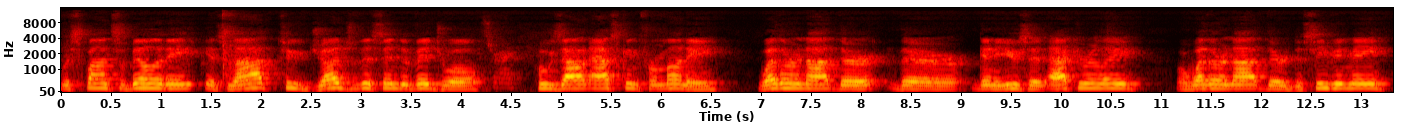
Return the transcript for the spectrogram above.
responsibility is not to judge this individual right. who's out asking for money whether or not they're they're going to use it accurately or whether or not they're deceiving me.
